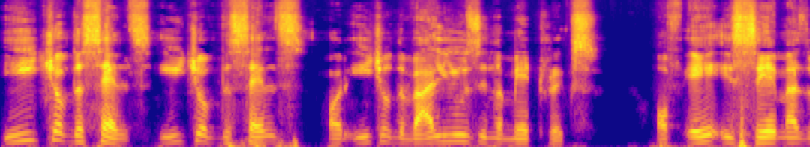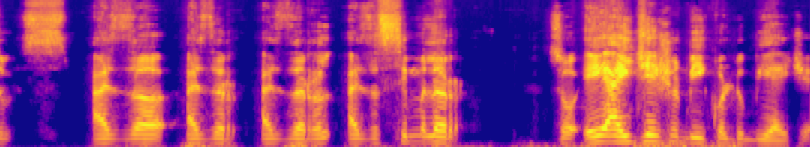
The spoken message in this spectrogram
each of the cells, each of the cells or each of the values in the matrix of A is same as as the as the as the as the similar. So Aij should be equal to Bij,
